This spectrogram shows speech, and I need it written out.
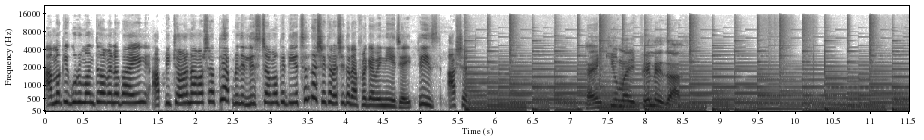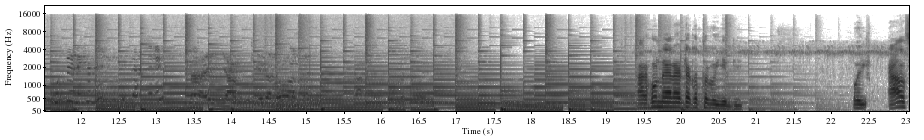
আমাকে গুরু মানতে হবে না ভাই। আপনি চলেন আমার সাথে আপনি যে লিস্ট আমাকে দিয়েছেন না সেখানে সেখানে আপনাকে আমি নিয়ে যাই। প্লিজ আসেন। থ্যাংক ইউ মাই ফেলেজার আর কোন আর একটা কথা কইয়ে দি ওই আলস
